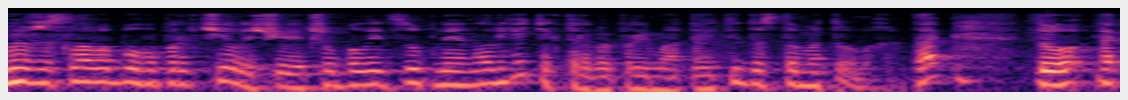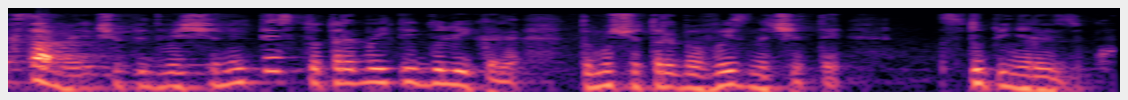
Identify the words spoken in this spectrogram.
Ми вже, слава Богу, привчили, що якщо болить зуб, не аналгетик треба приймати, а йти до стоматолога. Так? То так само, якщо підвищений тиск, то треба йти до лікаря, тому що треба визначити ступінь ризику.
